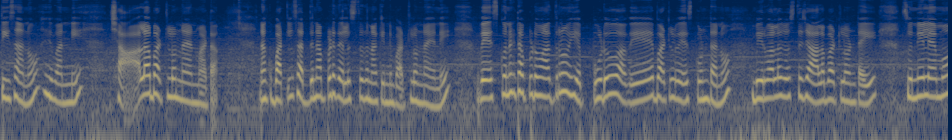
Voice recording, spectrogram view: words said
తీసాను ఇవన్నీ. చాలా బట్టలు ఉన్నాయన్నమాట నాకు బట్టలు సర్దినప్పుడే తెలుస్తుంది నాకు ఇన్ని బట్టలు ఉన్నాయని. వేసుకునేటప్పుడు మాత్రం ఎప్పుడూ అవే బట్టలు వేసుకుంటాను. బీరువాలో చూస్తే చాలా బట్టలు ఉంటాయి. సునీల్ ఏమో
